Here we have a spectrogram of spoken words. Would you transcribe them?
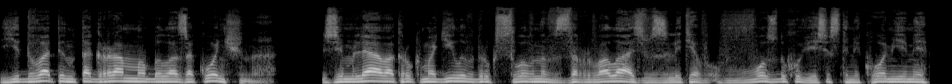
Едва пентаграмма была закончена — Земля вокруг могилы вдруг словно взорвалась, взлетев в воздух увесистыми комьями,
